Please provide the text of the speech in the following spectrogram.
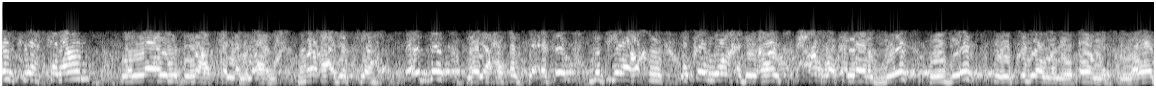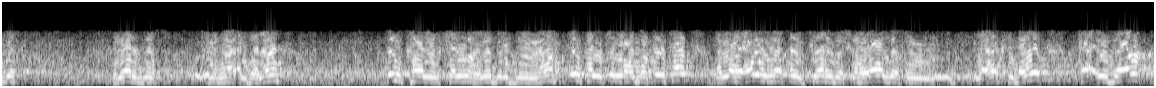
قلت له كلام والله مثل ما أتكلم الآن. ما اعددت له عدة ولا حسبت حسب قلت يا أخي وكم واحد الآن حرك الله رجليه ويديه وكل يوم يطامر في المواقف ويرقص مع البنات. قلت هذه الكلمة يضرب به النار قلت هذه الكلمة وما قلتها والله أول ما قلت يرقص ويراقص العكس البنات فإذا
